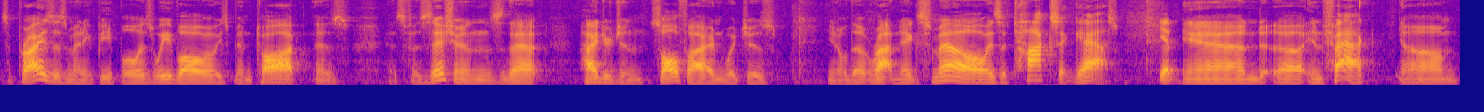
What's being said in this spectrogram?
surprises many people is we've always been taught as as physicians that hydrogen sulfide, which is you know the rotten egg smell, is a toxic gas. Yep. And uh, in fact, um,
